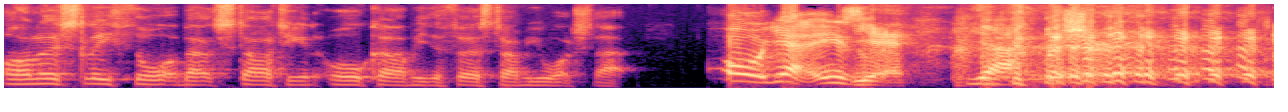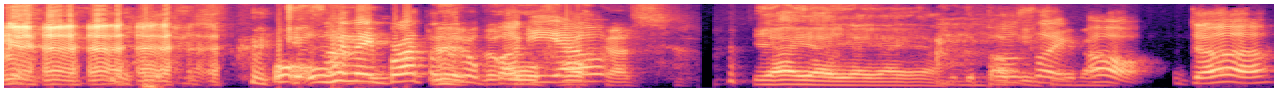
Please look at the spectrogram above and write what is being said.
honestly thought about starting an orc army the first time you watched that? Oh yeah, easily. Yeah. Yeah, Well, when they brought the little The buggy out, rockers. yeah, yeah, yeah, yeah, yeah. The I was like, came out. oh, duh.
